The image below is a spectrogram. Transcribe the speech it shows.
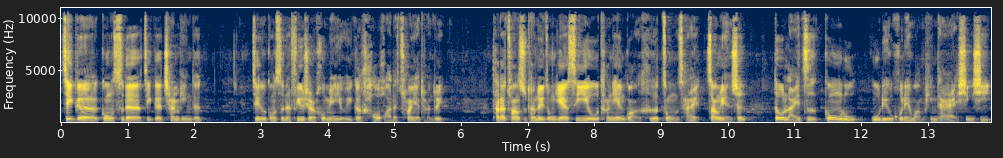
这个公司的这个产品的这个公司呢，Future 后面有一个豪华的创业团队，它的创始团队中间，CEO 唐天广和总裁张远生。都来自公路物流互联网平台信息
